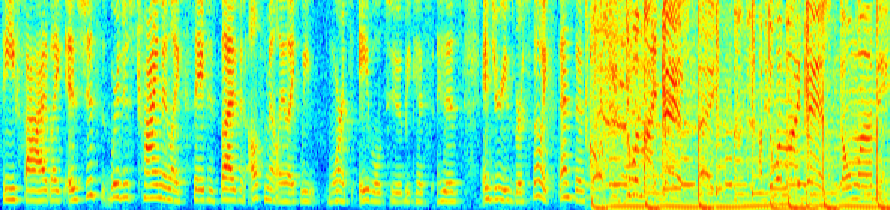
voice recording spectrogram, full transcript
D5. Like it's just we're just trying to like save his life, and ultimately like we weren't able to because his injuries were so extensive. Doing my dance, hey, I'm doing my dance. Don't mind me.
